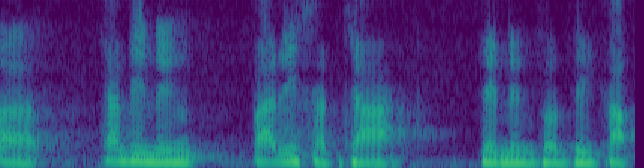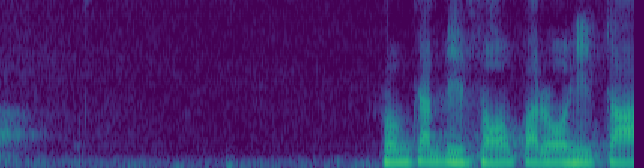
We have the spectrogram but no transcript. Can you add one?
อชั้นที่หนึ่งปาริสัชชาเป็นหนึ่งส่วนสี่กับพรมชั้นที่สองปโรหิตา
